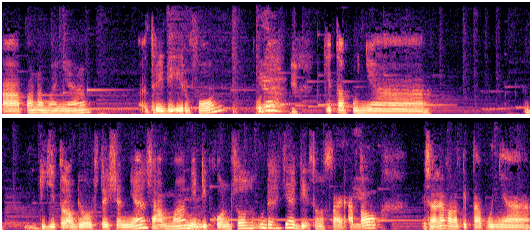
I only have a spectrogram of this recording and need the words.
apa namanya 3D earphone. Udah Ya. kita punya digital audio stationnya sama MIDI console udah jadi selesai. Iya. Atau misalnya kalau kita punya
